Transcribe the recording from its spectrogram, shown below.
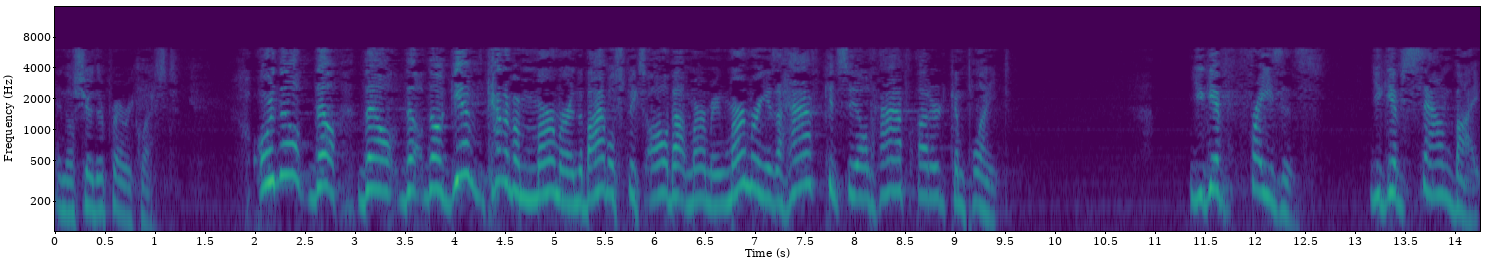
And they'll share their prayer request. Or they'll, they'll, they'll, they'll, they'll give kind of a murmur, and the Bible speaks all about murmuring. Murmuring is a half concealed, half uttered complaint. You give phrases, you give sound bites,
